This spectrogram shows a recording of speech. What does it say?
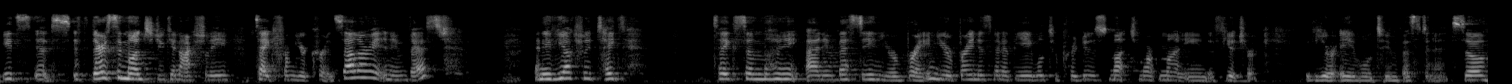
it's, it's, it's there's a much you can actually take from your current salary and invest. And if you actually take take some money and invest in your brain, your brain is going to be able to produce much more money in the future if you're able to invest in it. So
